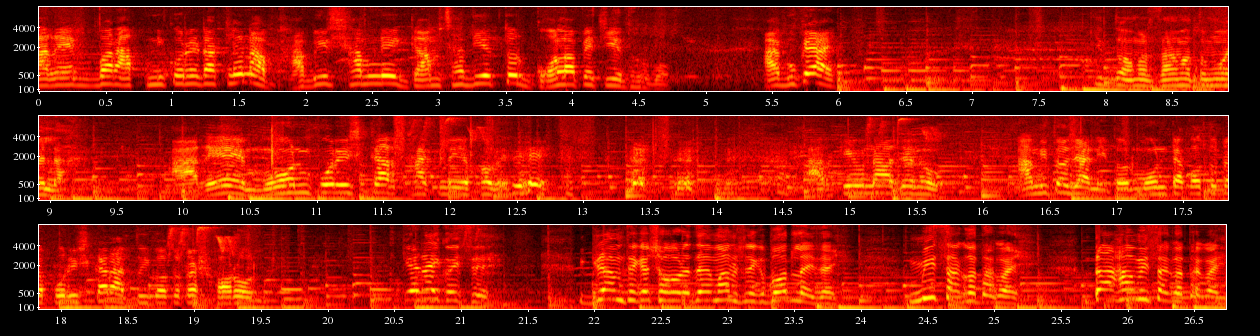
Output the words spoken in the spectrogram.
আর একবার আপনি করে ডাকলে না ভাবির সামনে গামছা দিয়ে তোর গলা পেঁচিয়ে ধরবো। আর বুকে আয়। কিন্তু আমার জামা তো ময়লা। আরে মন পরিষ্কার থাকলে হবে রে। আর কেউ না যেন আমি তো জানি তোর মনটা কতটা পরিষ্কার আর তুই কতটা সরল। কেডাই কইছে? গ্রাম থেকে শহরে যায় মানুষ নাকি বদলাই যায়। মিছা কথা কয় ডাহা মিছা কথা কয়।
